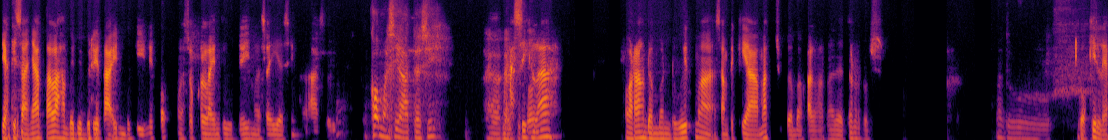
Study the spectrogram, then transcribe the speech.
Ya kisah nyata lah sampai diberitain begini kok. Masuk ke Line Today masa iya sih? Nggak asli. Kok masih ada sih? Masih gitu? lah. Orang demen duit mah sampai kiamat juga bakal ada terus. Aduh. Gokil ya.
